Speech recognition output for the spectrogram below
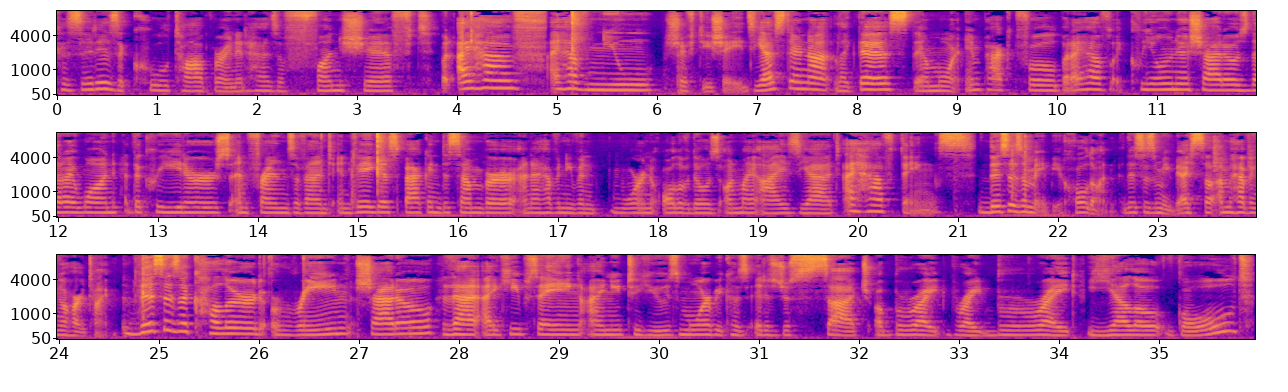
Because it is a cool topper and it has a fun shift. But I have I have new shifty shades. Yes, they're not like this. They're more impactful, but I have like Clionadh shadows that I won at the Creators and Friends event in Vegas back in December, and I haven't even worn all of those on my eyes yet. I have things. This is a maybe. Hold on. This is a maybe. I still I'm having a hard time. This is a Colored Raine shadow that I keep saying I need to use more because it is just such a bright, bright, bright yellow gold.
